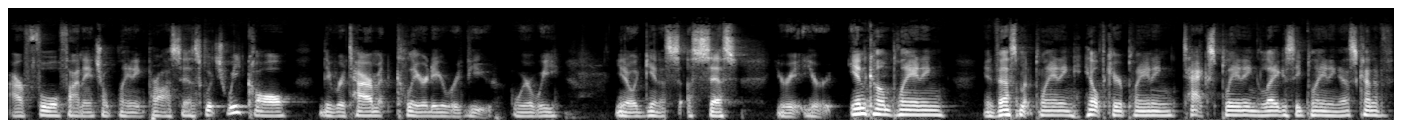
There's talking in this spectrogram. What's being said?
our full financial planning process, which we call the retirement clarity review, where we, you know, again, assess your, your income planning, investment planning, healthcare planning, tax planning, legacy planning. That's kind of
